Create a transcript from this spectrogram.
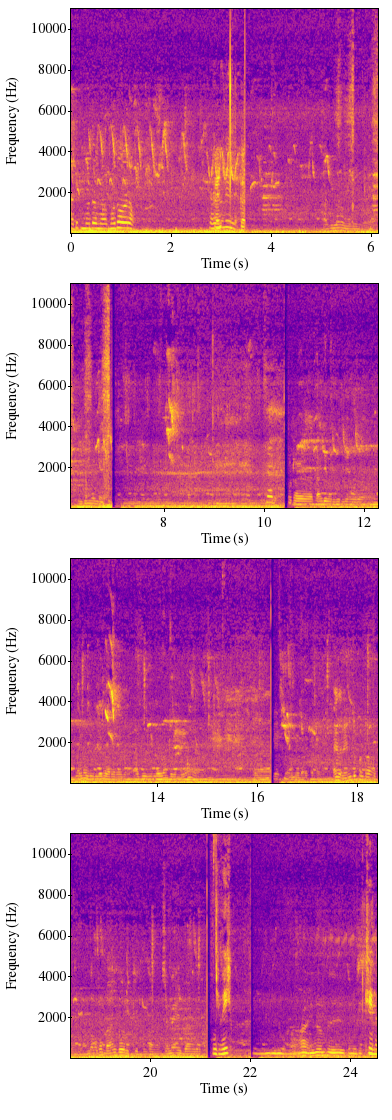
அதுக்கு முத மொ- முத வரும் கிளம்பவே இல்லை தாண்டி வருது ஒரு தர்மபுரியிலேருந்து வர road. அது இதில் தான் இங்கே வை இது வந்து கீழே.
